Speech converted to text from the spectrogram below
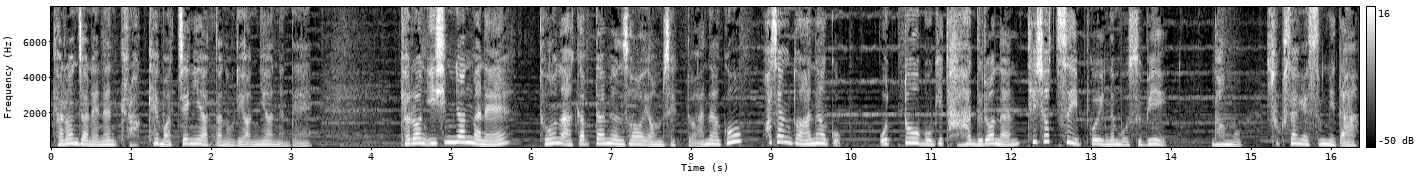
결혼 전에는 그렇게 멋쟁이였던 우리 언니였는데, 결혼 20년 만에 돈 아깝다면서 염색도 안 하고, 화장도 안 하고, 옷도 목이 다 늘어난 티셔츠 입고 있는 모습이 너무 속상했습니다.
